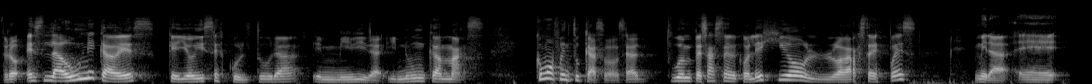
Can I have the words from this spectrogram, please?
pero es la única vez que yo hice escultura en mi vida y nunca más. ¿Cómo fue en tu caso? O sea, ¿tú empezaste en el colegio? ¿Lo agarraste después? Mira, eh,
